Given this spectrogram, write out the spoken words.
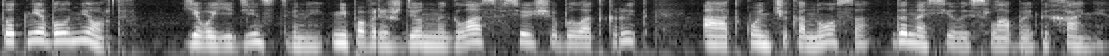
Тот не был мертв, его единственный неповрежденный глаз все еще был открыт, а от кончика носа доносилось слабое дыхание.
